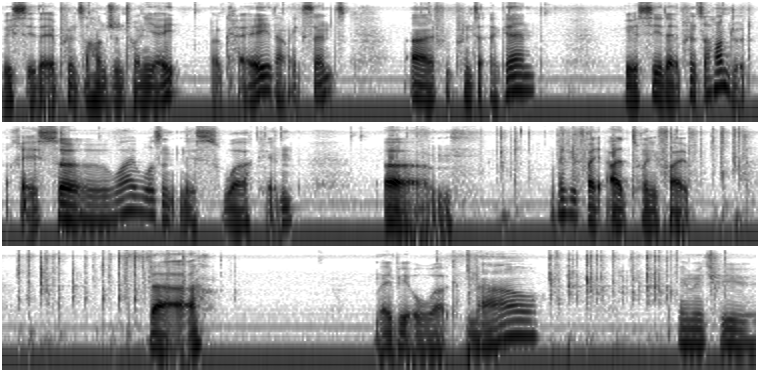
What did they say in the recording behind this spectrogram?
we see that it prints 128. Okay, that makes sense. And if we print it again, we see that it prints 100. Okay, so why wasn't this working? Um, maybe if I add 25 there, maybe it will work now. Image view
